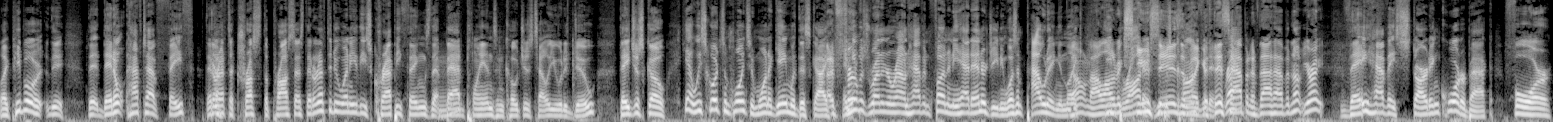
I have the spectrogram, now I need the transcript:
Like people, are, they, they they don't have to have faith. They don't Yeah. have to trust the process. They don't have to do any of these crappy things that Mm-hmm. bad plans and coaches tell you to do. They just go, yeah, we scored some points and won a game with this guy, That's and he was running around having fun and he had energy and he wasn't pouting and like no, not a lot of brought it. He was excuses and like if this Right. happened, if that happened. No, you're right. they have a starting quarterback for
